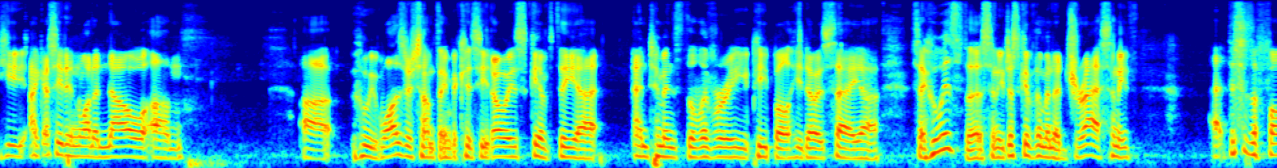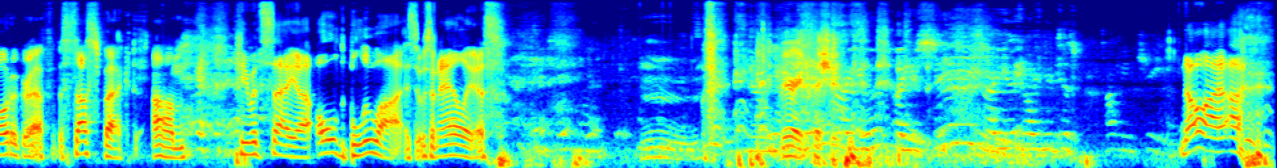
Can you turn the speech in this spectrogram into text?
he, I guess he didn't want to know. Um, uh, who he was or something because he'd always give the uh, Entenmann's delivery people, he'd always say, uh, say, who is this? And he'd just give them an address. And he'd, uh, this is a photograph of the suspect. Um, he would say, uh, Old Blue Eyes. It was an alias. Very fishy. Are you, are you serious or are you, are you just tongue in cheek? No, I. I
